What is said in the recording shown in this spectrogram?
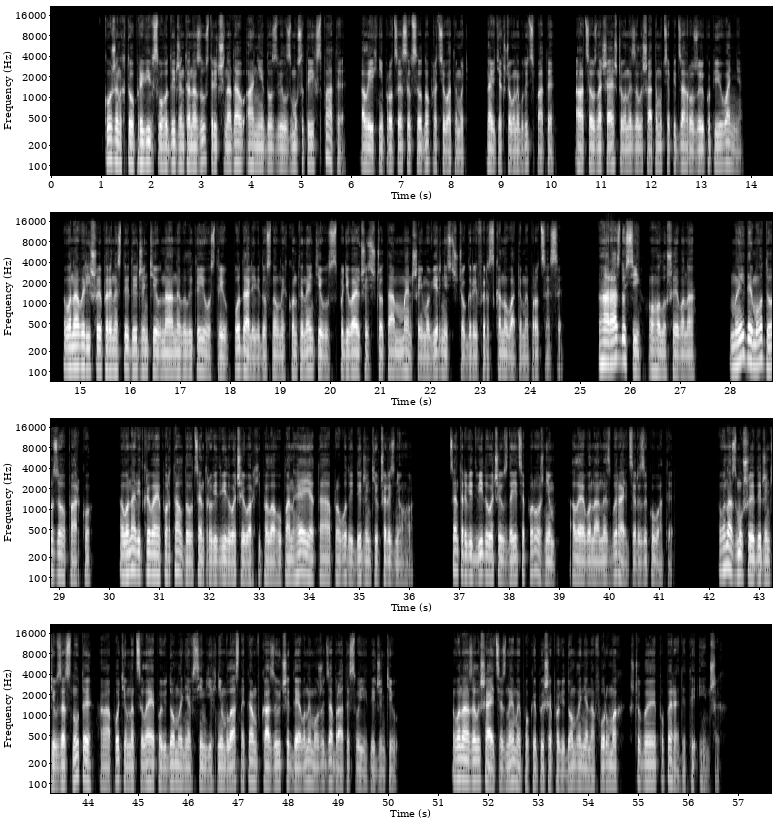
Кожен, хто привів свого диджента на зустріч, надав Ані дозвіл змусити їх спати, але їхні процеси все одно працюватимуть, навіть якщо вони будуть спати, а це означає, що вони залишатимуться під загрозою копіювання. Вона вирішує перенести диджентів на невеликий острів подалі від основних континентів, сподіваючись, що там менша ймовірність, що Грифер скануватиме процеси. Гаразд усі, оголошує вона. Ми йдемо до зоопарку. Вона відкриває портал до центру відвідувачів архіпелагу Пангея та проводить диджентів через нього. Центр відвідувачів здається порожнім, але вона не збирається ризикувати. Вона змушує диджентів заснути, а потім надсилає повідомлення всім їхнім власникам, вказуючи, де вони можуть забрати своїх диджентів. Вона залишається з ними, поки пише повідомлення на форумах, щоб попередити інших.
